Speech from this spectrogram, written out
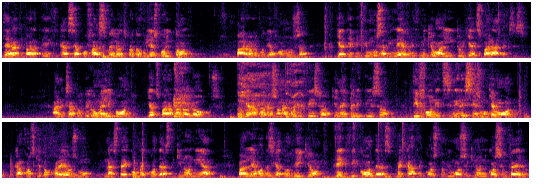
δεν αντιπαρατήθηκα σε αποφάσεις μελών της πρωτοβουλίας πολιτών, παρόλο που διαφωνούσα, γιατί επιθυμούσα την εύρυθμη και ομαλή λειτουργία της παράταξης. Ανεξαρτοποιούμε λοιπόν για τους παραπάνω λόγους, για να μπορέσω να ακολουθήσω και να υπηρετήσω τη φωνή της συνείδησής μου και μόνο, καθώς και το χρέος μου να στέκομαι κοντά στην κοινωνία, παλεύοντας για το δίκαιο, διεκδικώντας με κάθε κόστος το δημόσιο κοινωνικό συμφέρον,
